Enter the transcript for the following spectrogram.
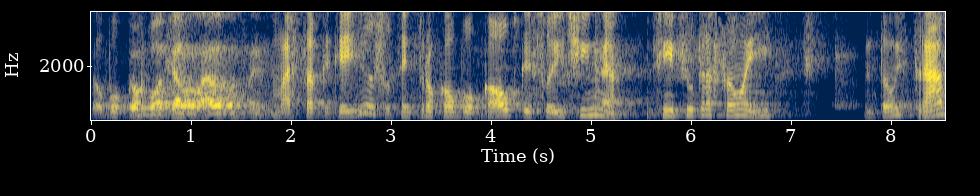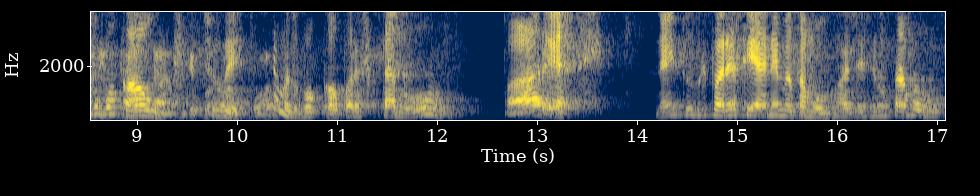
É o bocal? Eu boto ela lá, ela não faz isso. Mas sabe o que, que é isso? Tem que trocar o bocal, porque isso aí tinha, tinha infiltração aí. Então estraga o bocal. Deixa eu ver. É, mas o bocal parece que tá novo. Parece. Nem tudo que parece é, né, meus amores? A gente não tá bom.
